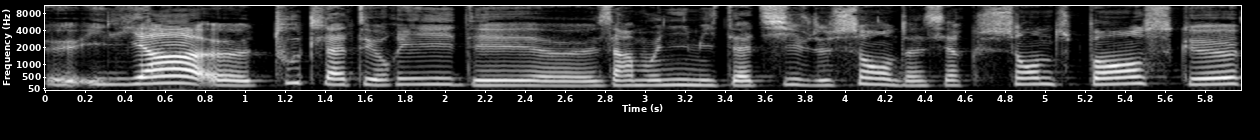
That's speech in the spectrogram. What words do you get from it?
il y a toute la théorie des harmonies imitatives de Sand. C'est-à-dire que Sand pense que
